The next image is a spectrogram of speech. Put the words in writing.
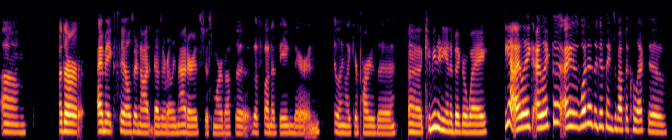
Um I make sales or not doesn't really matter. It's just more about the the fun of being there and feeling like you're part of the uh, community in a bigger way. Yeah, I like I like the I one of the good things about the collective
